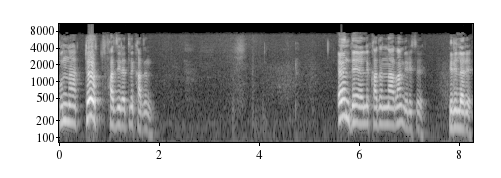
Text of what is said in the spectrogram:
Bunlar dört faziletli kadın. En değerli kadınlardan birisi. Birileri.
